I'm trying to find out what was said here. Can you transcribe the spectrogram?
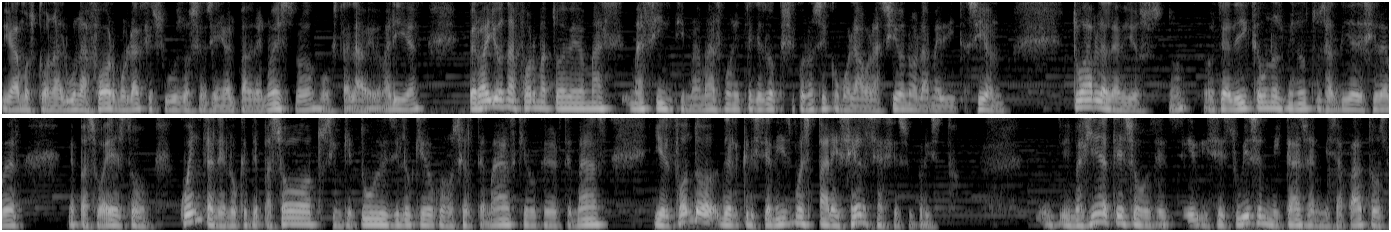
digamos, con alguna fórmula, Jesús nos enseñó el Padre Nuestro, o está el Ave María, pero hay una forma todavía más, más íntima, más bonita, que es lo que se conoce como la oración o la meditación. tú háblale a Dios, ¿no? O te dedica unos minutos al día a decir, a ver, me pasó esto, cuéntale lo que te pasó, tus inquietudes, dile, quiero conocerte más, quiero quererte más. Y el fondo del cristianismo es parecerse a Jesucristo. Imagínate eso, si, si, estuviese en mi casa, en mis zapatos,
